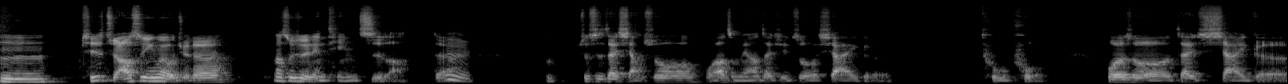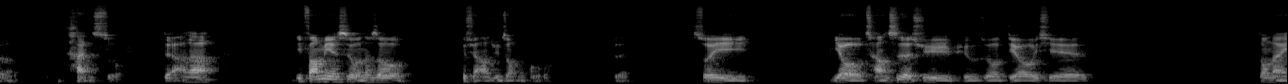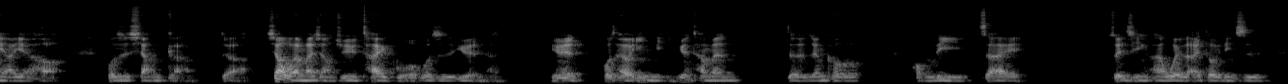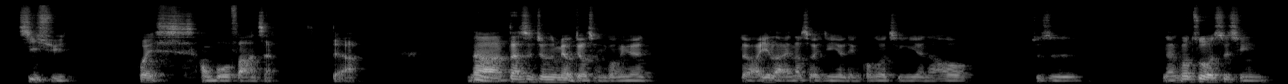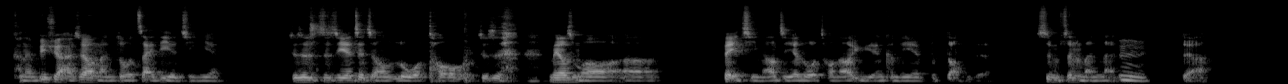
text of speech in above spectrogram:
嗯，其实主要是因为我觉得。那时候就有点停滞了，对啊，就是在想说我要怎么样再去做下一个突破，或者说在下一个探索，对啊。那一方面是我那时候不想要去中国，对，所以有尝试的去，比如说丢一些东南亚也好，或是香港，对啊，像我还蛮想去泰国或者是越南。因为或者还有印尼，因为他们的人口红利在最近和未来都一定是继续会 蓬勃发展，对啊。那但是就是没有丢成功，因为对啊，一来那时候已经有点工作经验，然后就是能够做的事情，可能必须还是要蛮多在地的经验，就是直接这种裸投，就是 没有什么呃。背景，然后直接裸投，然后语言可能也不懂的，是真的蛮难的。嗯，对啊，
